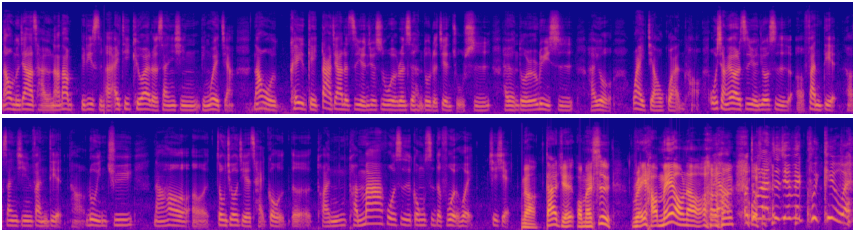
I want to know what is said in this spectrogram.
然后我们家的茶有拿到比利时呃 ITQI 的三星评味奖，然后我可以给大家的资源就是我有认识很多的建筑师，还有很多的律师，还有外交官。好，我想要的资源就是呃饭店，好三星饭店，好露营区，然后呃中秋节采购的团团妈或是公司的福委会，谢谢。没有，大家觉得我们是 Ray 好没有呢？我突然 之间被 Quick Q 哎，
